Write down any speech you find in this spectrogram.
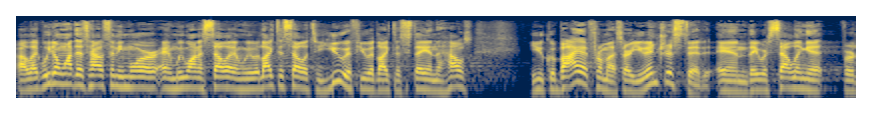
uh, like, we don't want this house anymore and we want to sell it and we would like to sell it to you if you would like to stay in the house. You could buy it from us. Are you interested? And they were selling it for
